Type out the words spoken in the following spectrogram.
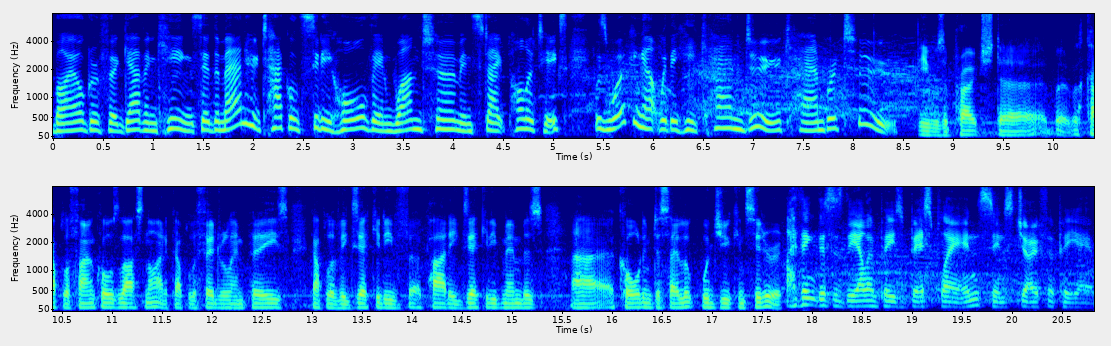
Biographer Gavin King said the man who tackled City Hall, then one term in state politics, was working out whether he can do Canberra too. He was approached uh, with a couple of phone calls last night. A couple of federal MPs, a couple of executive uh, party executive members uh, called him to say, look, would you consider it? I think this is the LNP's best plan since Joh for PM.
